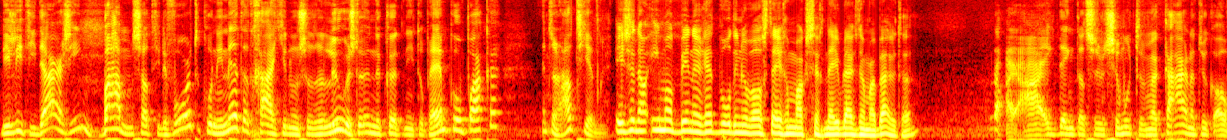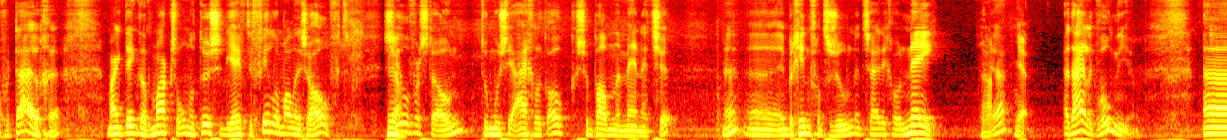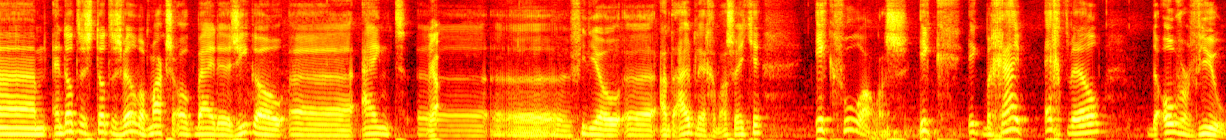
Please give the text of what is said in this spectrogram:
die liet hij daar zien. Bam, zat hij ervoor. Toen kon hij net het gaatje doen zodat Lewis de undercut niet op hem kon pakken. En toen had hij hem. Is er nou iemand binnen Red Bull die nog wel eens tegen Max zegt... nee, blijf nou maar buiten? Nou ja, ik denk dat ze, ze moeten elkaar natuurlijk overtuigen. Maar ik denk dat Max ondertussen, die heeft de film al in zijn hoofd. Ja. Silverstone, toen moest hij eigenlijk ook zijn banden managen. Hè? eh, in het begin van het seizoen. En toen zei hij gewoon nee. Ja. Ja. Uiteindelijk won hij hem. Ehm, en dat is, dat is wel wat Max ook bij de Zigo eh, eind eh, Ja. eh, video aan het uitleggen was. Weet je, ik voel alles. Ik, ik begrijp echt wel de overview.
